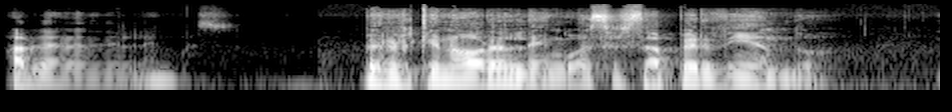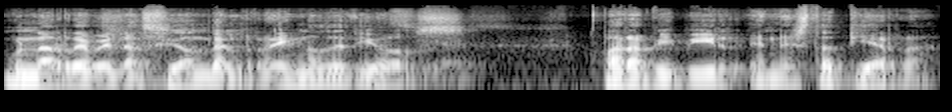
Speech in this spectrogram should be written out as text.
hablaran en lenguas. Pero el que no ora en lenguas está perdiendo una revelación del reino de Dios para vivir en esta tierra,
